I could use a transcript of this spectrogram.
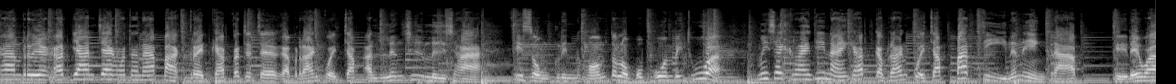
คานเรือครับ ย่านแจ้งวัฒนาปากเกร็ดครับ ก็จะเจอกับร้านก๋วยจับอันเรื่องชื่อลือชา ที่ส่งกลิ่นหอมตลบอบอวนไปทั่ว ไม่ใช่ใครที่ไหนครับ กับร้านก๋วยจับป้าจีนั่นเองครับ ถือได้ว่า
